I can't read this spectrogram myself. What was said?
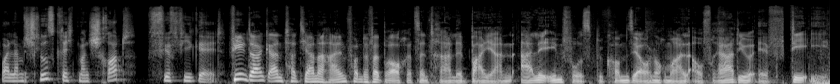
weil am Schluss kriegt man Schrott für viel Geld. Vielen Dank an Tatjana Halm von der Verbraucherzentrale Bayern. Alle Infos bekommen Sie auch nochmal auf radiof.de.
